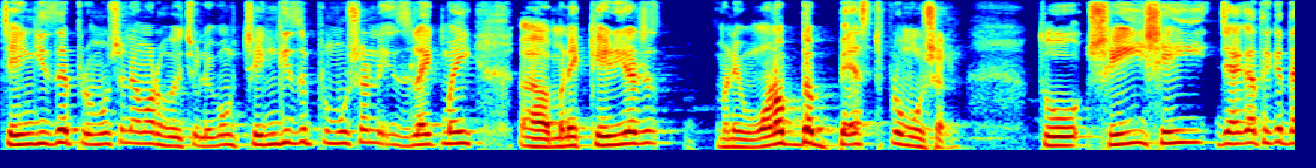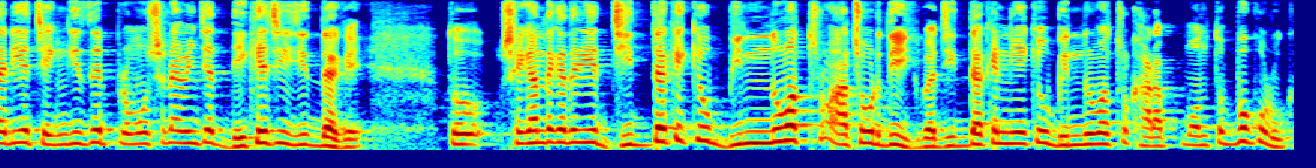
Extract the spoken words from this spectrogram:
চেঙ্গিজের প্রমোশন আমার হয়েছিল এবং চেঙ্গিজের প্রমোশন ইজ লাইক মাই মানে কেরিয়ার মানে one of the best promotion তো সেই সেই জায়গা থেকে দাঁড়িয়ে চেঙ্গিজের প্রমোশনে আমি যা দেখেছি জিদ্দাকে তো সেখান থেকে দাঁড়িয়ে জিদ্দাকে কেউ বিন্দুমাত্র আঁচড় দিক বা জিদ্দাকে নিয়ে কেউ বিন্দুমাত্র খারাপ মন্তব্য করুক,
